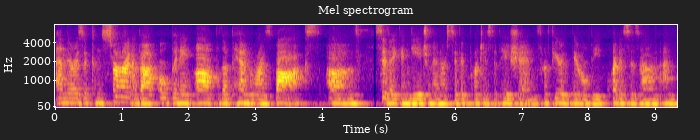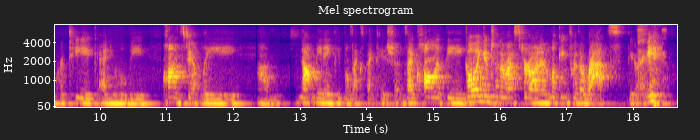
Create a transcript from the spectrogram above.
And there is a concern about opening up the Pandora's box of civic engagement or civic participation for fear that there will be criticism and critique, and you will be constantly um, not meeting people's expectations. I call it the going into the restaurant and looking for the rats theory.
